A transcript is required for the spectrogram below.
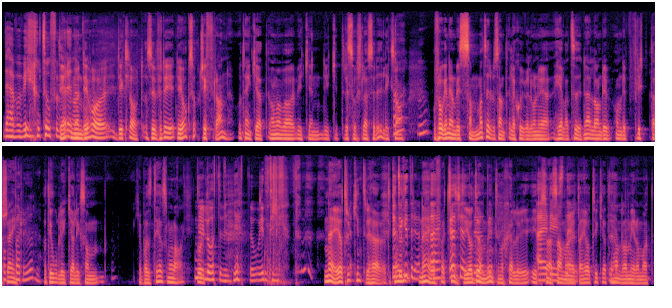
Det här var vi helt det, oförberedda men det, var, det är klart. Alltså, för det, det är också siffran och tänker att ja, men vad, vilken, vilket resurslöseri liksom. Ja. Och frågan är om det är samma 10 eller 7 eller vad det nu är hela tiden eller om det, om det flyttar sig. Hoppa runt. Att det är olika liksom, kapacitet som man har. Nu låter vi jätteointelligenta. Nej, jag tycker inte det här. Det Du kan- tycker inte det? Nej, Nej, faktiskt jag inte. Jag dömer det- inte mig själv i, i Nej, sådana här är sammanhang. Utan jag tycker att det Ja. handlar mer om att,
